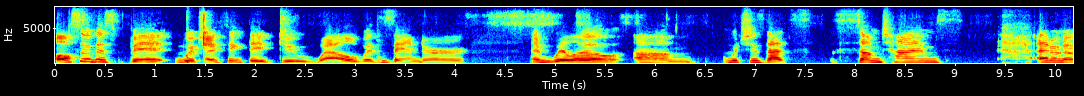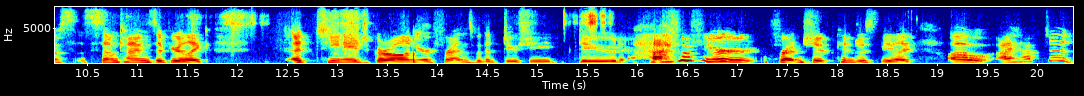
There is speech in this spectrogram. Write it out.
also this bit which I think they do well with Xander and Willow, um, which is that s- sometimes, I don't know, sometimes if you're like a teenage girl and you're friends with a douchey dude, half of your friendship can just be like, oh, I have to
